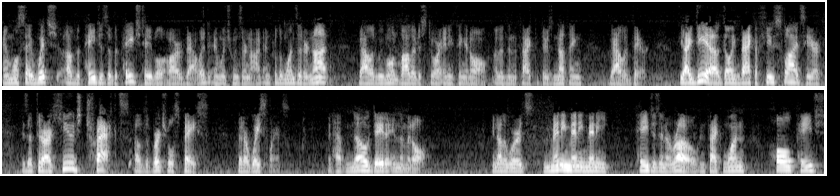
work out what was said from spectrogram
And we'll say which of the pages of the page table are valid and which ones are not. And for the ones that are not valid, we won't bother to store anything at all, other than the fact that there's nothing valid there. The idea, going back a few slides here, is that there are huge tracts of the virtual space that are wastelands, that have no data in them at all. In other words, many, many, many pages in a row, in fact, one whole page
